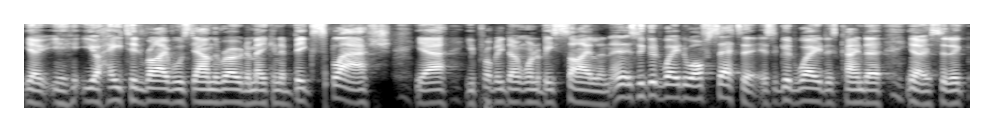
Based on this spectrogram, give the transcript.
you know your hated rivals down the road are making a big splash, yeah, you probably don't want to be silent. And it's a good way to offset it. It's a good way to kind of you know sort of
